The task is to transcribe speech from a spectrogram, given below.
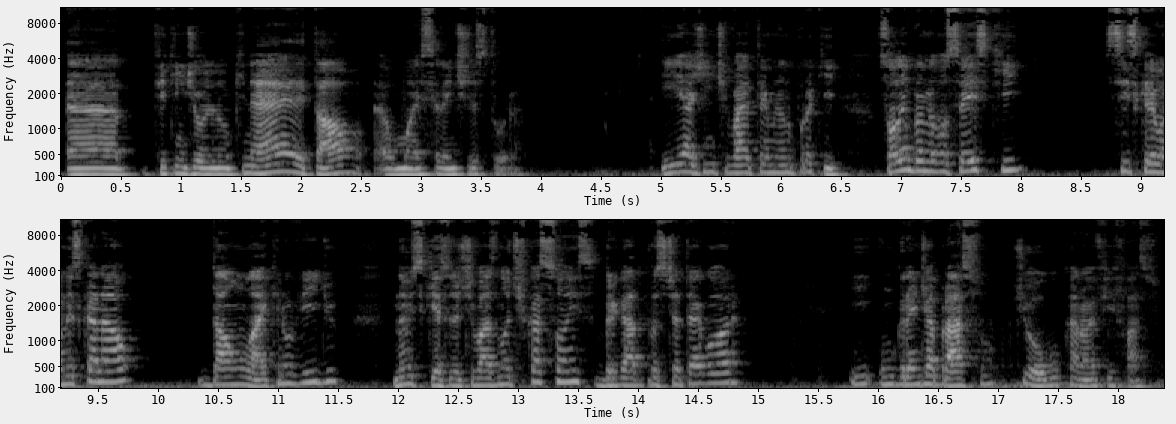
Uh, fiquem de olho no Kiné e tal, é uma excelente gestora. E a gente vai terminando por aqui. Só lembrando a vocês que se inscrevam nesse canal, dá um like no vídeo, não esqueça de ativar as notificações. Obrigado por assistir até agora e um grande abraço, Diogo, canal F Fácil.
